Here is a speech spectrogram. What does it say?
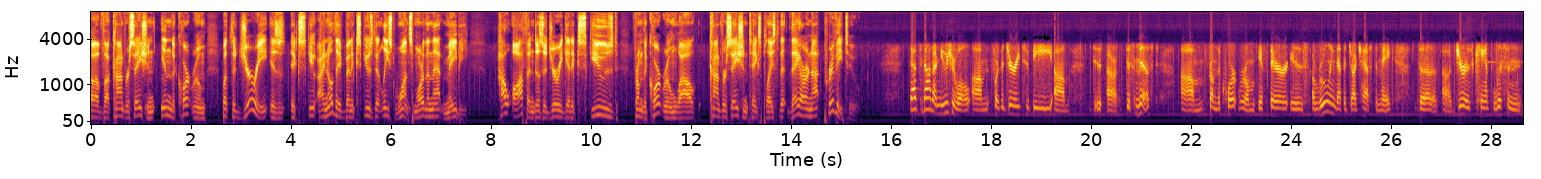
of a conversation in the courtroom, but the jury is excused. I know they've been excused at least once, more than that, maybe. How often does a jury get excused from the courtroom while conversation takes place that they are not privy to? That's not unusual um, for the jury to be um, uh, dismissed um, from the courtroom if there is a ruling that the judge has to make. The uh, jurors can't listen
